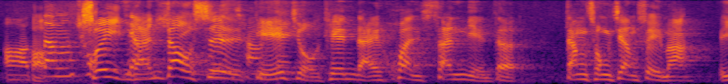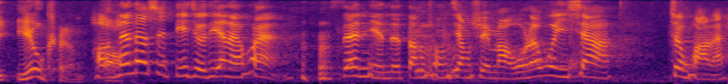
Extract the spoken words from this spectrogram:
啊，当冲所以难道是跌九天来换三年的当冲降税吗？也也有可能。好，难道是跌九天来换 三年的当冲降税吗？我来问一下振华来，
